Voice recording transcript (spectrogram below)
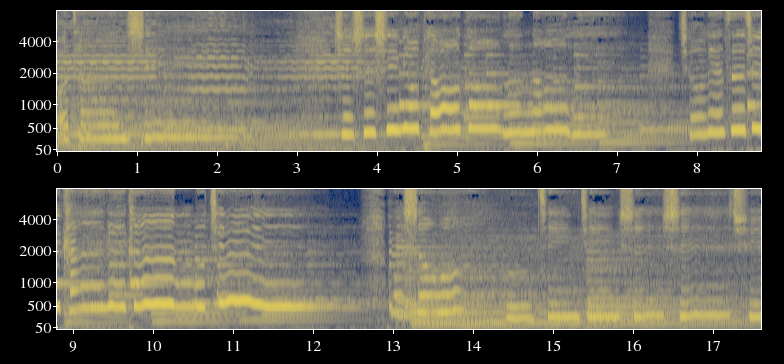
话叹息。只是心又飘到了哪里，就连自己看也看不清。我想我。不仅仅是失去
